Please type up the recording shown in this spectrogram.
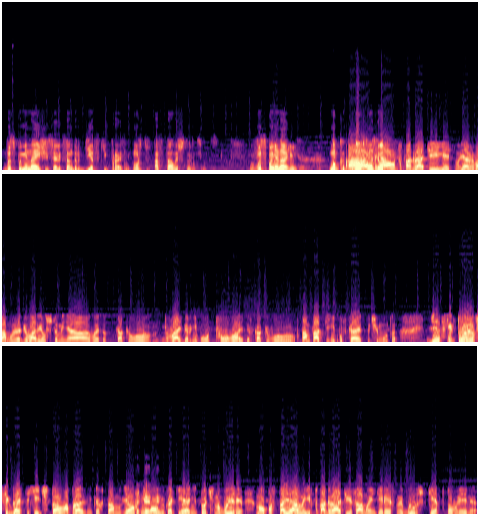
воспоминающийся, Александр, детский праздник? Может, осталось что-нибудь в воспоминаниях? Ну, а, ну, в смысле, у меня вот... фотографии есть. Ну, я же вам уже говорил, что меня в этот, как его, Вайбер не... Фу, Вайбер, как его, ВКонтакте не пускает почему-то. Детский тоже всегда стихи читал на праздниках. Там, я уж не помню, какие они точно были, но постоянно. И фотографии самые интересные. Был шкет в то время.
